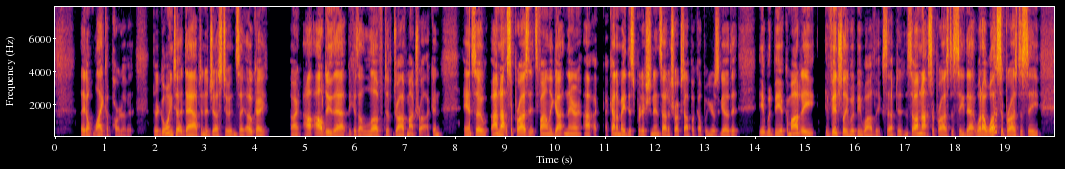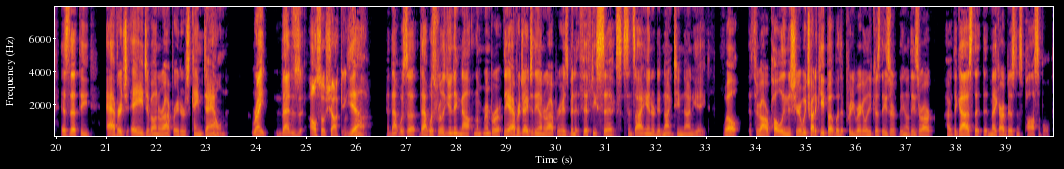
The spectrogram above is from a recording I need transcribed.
they don't like a part of it. They're going to adapt and adjust to it and say, okay, all right, I'll, I'll, do that because I love to drive my truck. And and so I'm not surprised that it's finally gotten there. I, I, I kind of made this prediction inside a truck stop a couple years ago that it would be a commodity, eventually would be widely accepted. And so I'm not surprised to see that. What I was surprised to see is that the average age of owner operators came down. Right. That is also shocking. Yeah. And that was a that was really unique. Now remember, the average age of the owner operator has been at 56 since I entered in 1998. Well, through our polling this year, we try to keep up with it pretty regularly because these are you know these are our, our the guys that that make our business possible.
